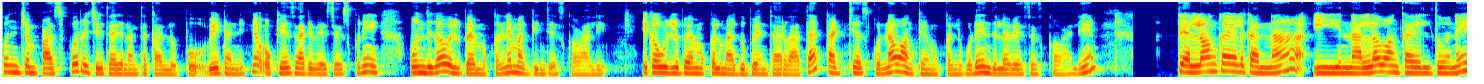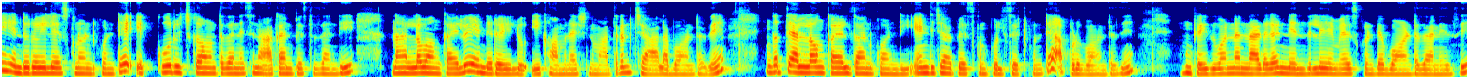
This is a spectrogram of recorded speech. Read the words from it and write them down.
కొంచెం పసుపు రుచికి తగినంత కల్లుప్పు వీటన్నిటిని ఒకేసారి వేసేసుకుని ముందుగా ఉల్లిపాయ ముక్కల్ని మగ్గించేసుకోవాలి. ఇక ఉల్లిపాయ ముక్కలు మగ్గిపోయిన తర్వాత కట్ చేసుకున్న వంకాయ ముక్కల్ని కూడా ఇందులో వేసేసుకోవాలి. తెల్ల వంకాయల కన్నా ఈ నల్ల వంకాయలతోనే ఎండు రొయ్యలు వేసుకుని వండుకుంటే ఎక్కువ రుచిగా ఉంటుంది అనేసి నాకు అనిపిస్తుందండి. నల్ల వంకాయలు ఎండు రొయ్యలు ఈ కాంబినేషన్ మాత్రం చాలా బాగుంటుంది. ఇంకా తెల్ల వంకాయలతో అనుకోండి ఎండు చేప వేసుకుని పులుసు పెట్టుకుంటే అప్పుడు బాగుంటుంది. ఇంకా ఇదిగోండి నన్ను అడగండి ఎందులో ఏం వేసుకుంటే బాగుంటుంది అనేసి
